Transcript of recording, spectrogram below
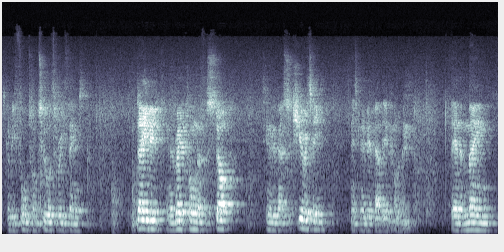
It's going to be fought on two or three things. David, in the red corner for stop, it's going to be about security, and it's going to be about the economy. They're the main,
